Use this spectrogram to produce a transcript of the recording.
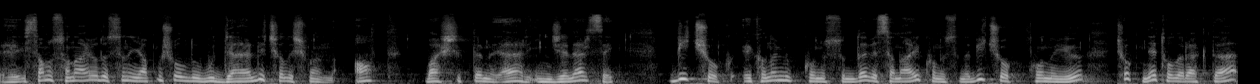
Ee, İstanbul Sanayi Odası'nın yapmış olduğu bu değerli çalışmanın alt başlıklarını eğer incelersek birçok ekonomik konusunda ve sanayi konusunda birçok konuyu çok net olarak da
